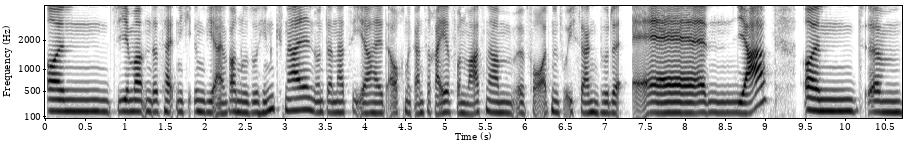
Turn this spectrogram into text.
und jemandem das halt nicht irgendwie einfach nur so hinknallen. Und dann hat sie ihr halt auch eine ganze Reihe von Maßnahmen äh, verordnet, wo ich sagen würde, ähm, ja. Und ähm,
